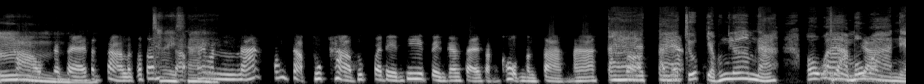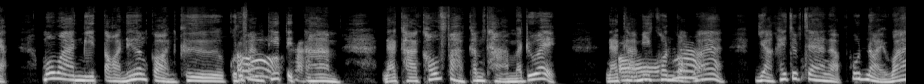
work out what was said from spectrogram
อืมข่าวกระแสต่างๆ แล้วก็ต้องใช่จับใช่ให้มันนะ ต้องจับทุกข่าวทุกประเด็นที่เป็นกระแสสังคมต่างๆนะแต่ก็อันแต่เนี้ยจุ๊บอย่าเพิ่งเริ่มนะ เพราะว่ายังเมื่อยังวานเนี่ย เมื่อวานมีต่อเนื่องก่อนคือคุณผู้ฟังอ๋อที่ติดค่ะตามนะคะเขาฝากคำถามมาด้วยนะคะอ๋อมีคนบอกค่ะว่าอยากให้จุ๊บแจงอะพูดหน่อยว่า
